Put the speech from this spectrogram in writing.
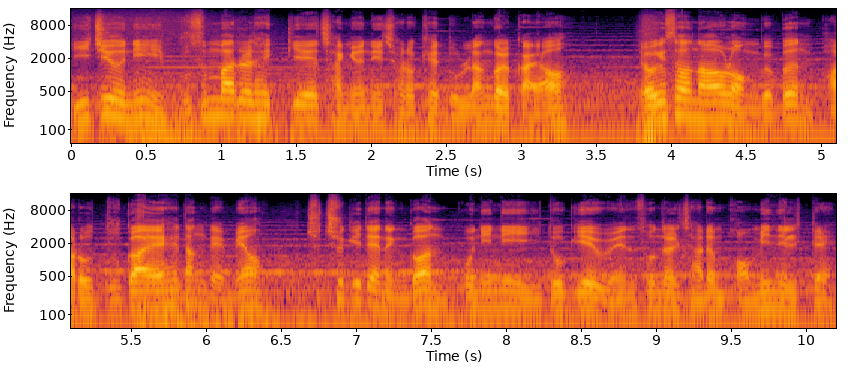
이지훈이 무슨 말을 했기에 장현이 저렇게 놀란 걸까요? 여기서 나올 언급은 바로 누가에 해당되며 추측이 되는 건 본인이 이도규의 왼손을 자른 범인일 때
